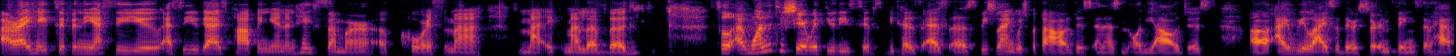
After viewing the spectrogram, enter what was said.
All right. Hey Tiffany, I see you. I see you guys popping in. And hey Summer, of course, my my my love bug. So I wanted to share with you these tips because as a speech language pathologist and as an audiologist, uh, I realized that there are certain things that have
